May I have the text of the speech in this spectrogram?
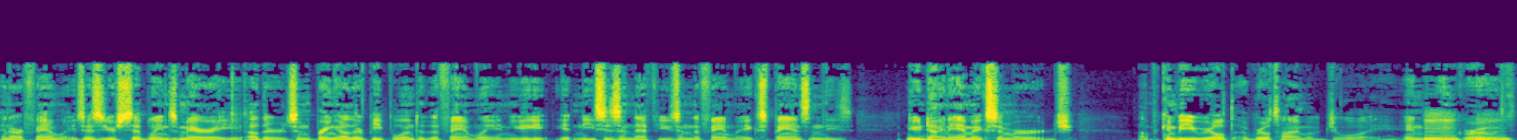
in our families. As your siblings marry others and bring other people into the family, and you get nieces and nephews, and the family expands, and these new dynamics emerge, uh, can be real a real time of joy and, and growth.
